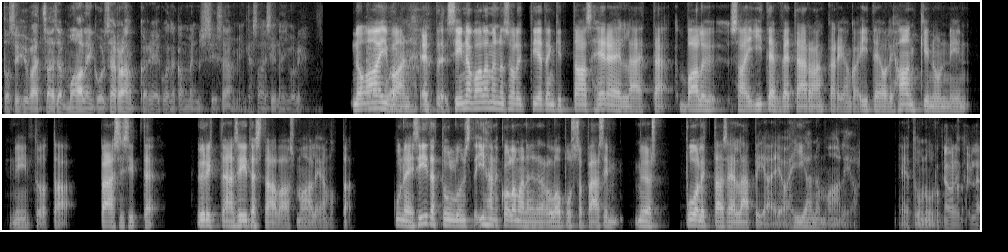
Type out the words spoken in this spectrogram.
tosi hyvä, että sai sen maalin, kun se rankkari ei kuitenkaan mennyt sisään, minkä sai siinä juuri. No aivan, että siinä valmennus oli tietenkin taas hereillä, että Baly sai itse vetää rankkari, jonka itse oli hankkinut, niin, niin tuota, pääsi sitten yrittämään siitä sitä avausmaalia, mutta kun ei siitä tullut, niin sitten ihan kolmannen erän lopussa pääsi myös puolittaiseen läpi ja jo hieno maali oli etunurkkaan. No oli kyllä,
